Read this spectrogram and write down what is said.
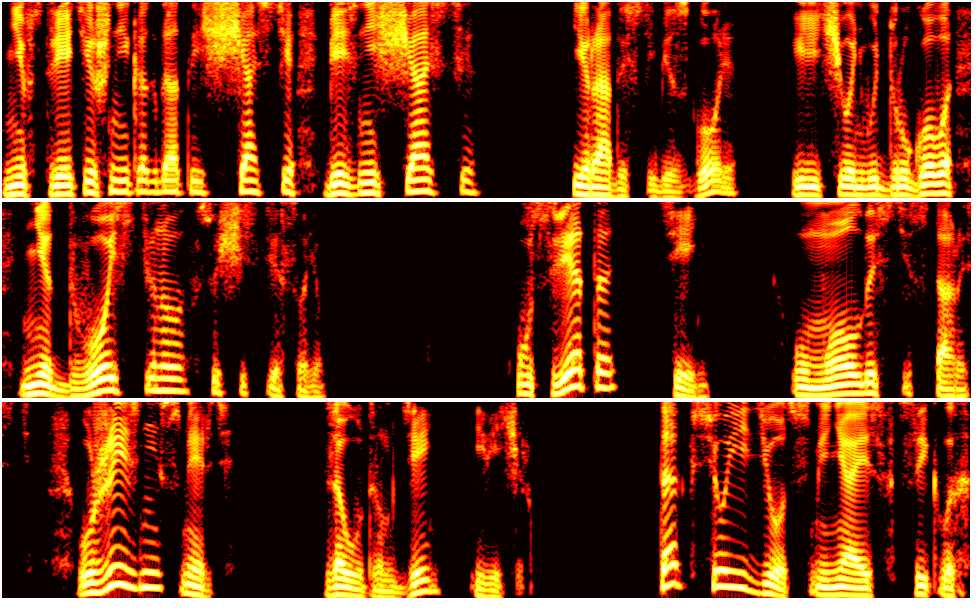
не встретишь никогда ты счастья без несчастья и радости без горя или чего-нибудь другого недвойственного в существе своем. У света — тень, у молодости — старость, у жизни — смерть, за утром день и вечер. Так все идет, сменяясь в циклах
